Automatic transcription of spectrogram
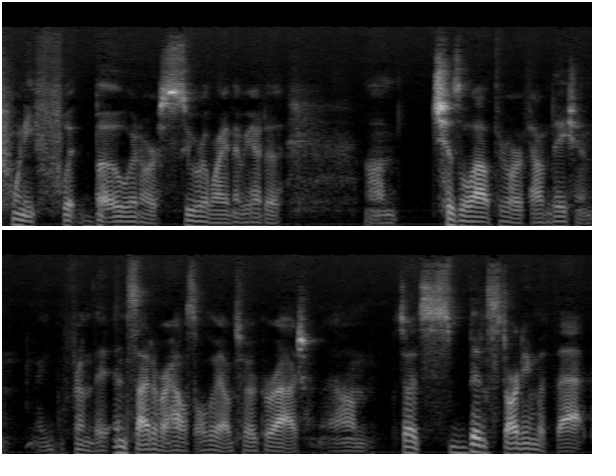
20 foot bow in our sewer line that we had to um, chisel out through our foundation from the inside of our house all the way out to our garage. Um, so it's been starting with that,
